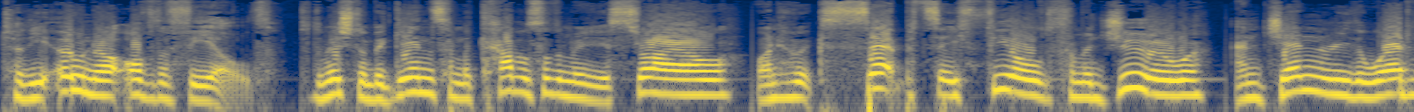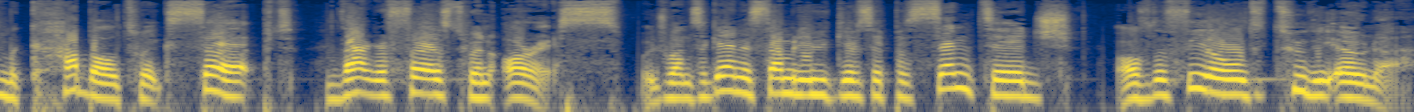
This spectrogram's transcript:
to the owner of the field. So the Mishnah begins from Makabal Sodom Yisrael, one who accepts a field from a Jew, and generally the word Makabal to accept, that refers to an oris, which once again is somebody who gives a percentage of the field to the owner.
